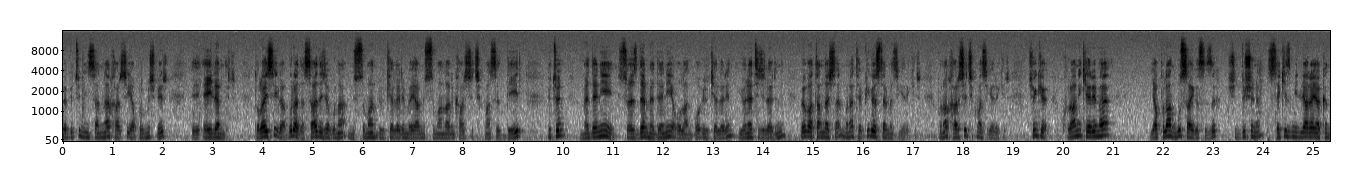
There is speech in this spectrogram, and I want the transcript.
ve bütün insanlığa karşı yapılmış bir e, eylemdir. Dolayısıyla burada sadece buna Müslüman ülkelerin veya Müslümanların karşı çıkması değil, bütün medeni, sözde medeni olan o ülkelerin yöneticilerinin ve vatandaşların buna tepki göstermesi gerekir. Buna karşı çıkması gerekir. Çünkü Kur'an-ı Kerim'e yapılan bu saygısızlık, şu düşünün 8 milyara yakın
